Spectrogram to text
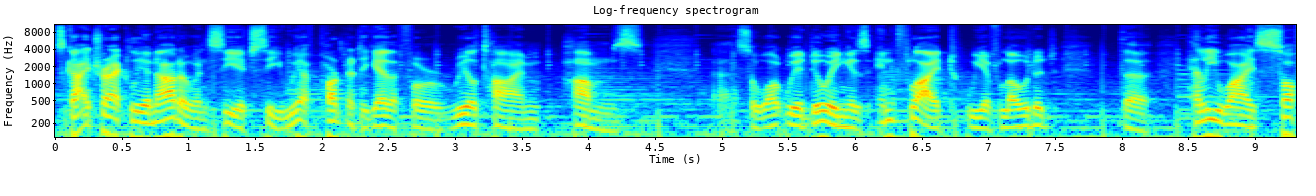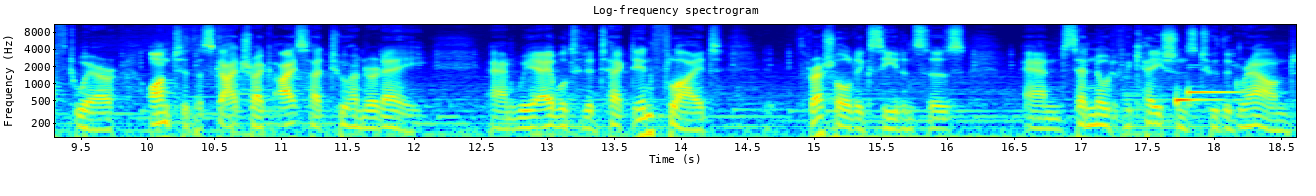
Skytrac, Leonardo, and CHC, we have partnered together for real-time HUMS. Uh, so what we're doing is in flight, we have loaded the HeliWise software onto the Skytrac ISAT 200A, and we're able to detect in flight threshold exceedances and send notifications to the ground.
